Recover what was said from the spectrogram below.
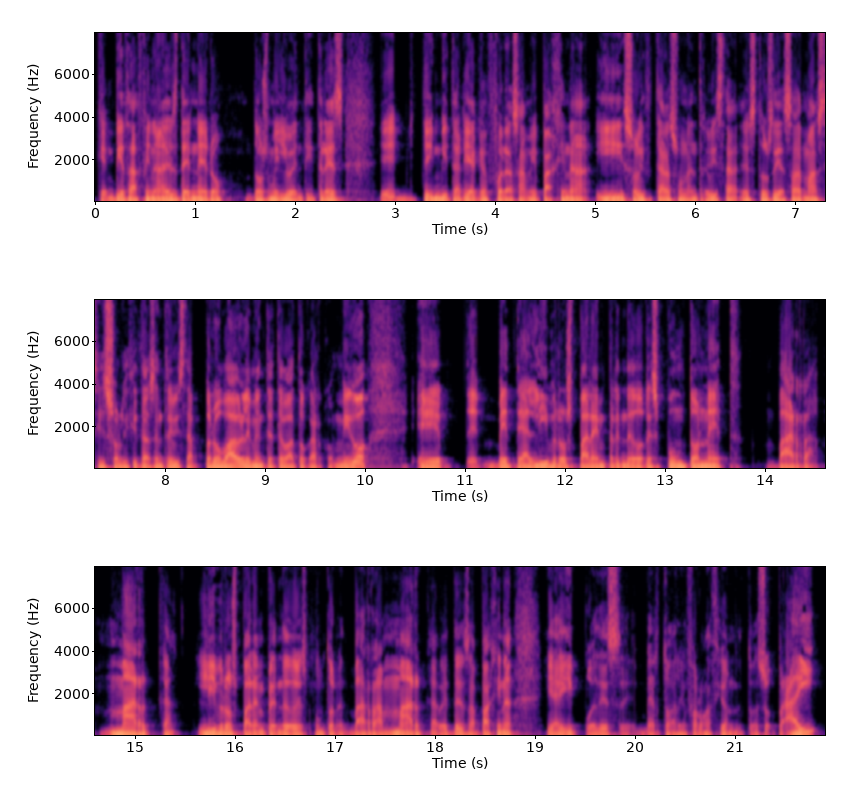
que empieza a finales de enero 2023, eh, te invitaría a que fueras a mi página y solicitaras una entrevista. Estos días además, si solicitas entrevista, probablemente te va a tocar conmigo. Eh, eh, vete a librosparaemprendedores.net barra marca, librosparaemprendedores.net barra marca, vete a esa página y ahí puedes ver toda la información de todo eso. Ahí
